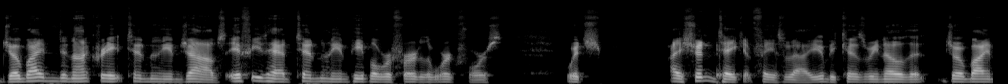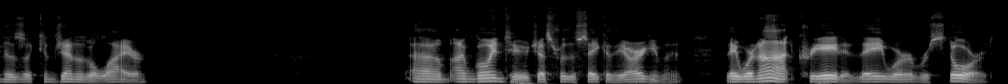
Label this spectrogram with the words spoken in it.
Joe Biden did not create 10 million jobs. If he'd had 10 million people refer to the workforce, which I shouldn't take at face value because we know that Joe Biden is a congenital liar. Um, I'm going to, just for the sake of the argument, they were not created, they were restored.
